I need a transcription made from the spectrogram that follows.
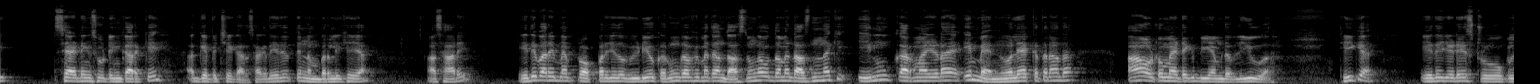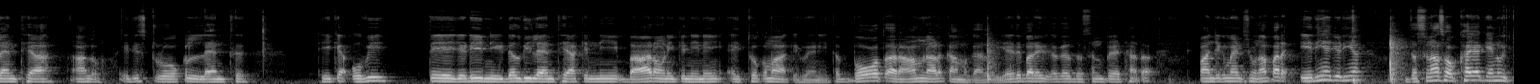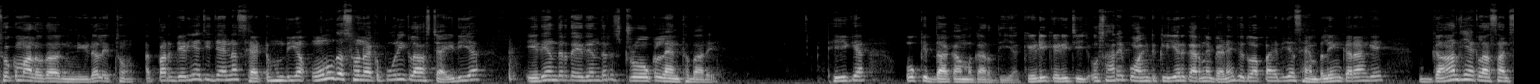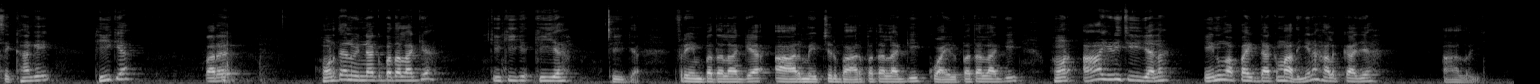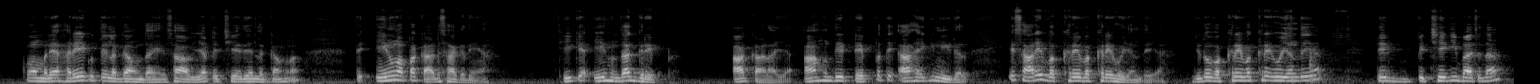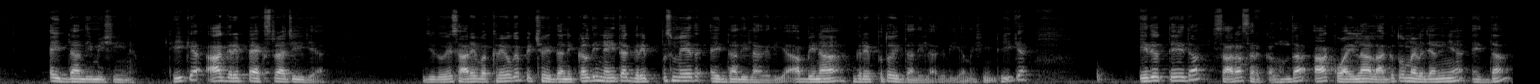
ਸੈਟਿੰਗ ਸ਼ੂਟਿੰਗ ਕਰਕੇ ਅੱਗੇ ਪਿੱਛੇ ਕਰ ਸਕਦੇ ਇਹਦੇ ਉੱਤੇ ਨੰਬਰ ਲਿਖੇ ਆ ਆ ਸਾਰੇ। ਇਹਦੇ ਬਾਰੇ ਮੈਂ ਪ੍ਰੋਪਰ ਜਦੋਂ ਵੀਡੀਓ ਕਰੂੰਗਾ, ਫਿਰ ਮੈਂ ਤੁਹਾਨੂੰ ਦੱਸ ਦੂੰਗਾ ਉਦਾਂ ਮੈਂ ਦੱਸ ਦਿੰਦਾ ਕਿ ਇਹਨੂੰ ਕਰਨਾ ਜਿਹੜਾ ਹੈ, ਇਹ ਮੈਨੂਅਲ ਹੈ ਇੱਕ ਤਰ੍ਹਾਂ ਦਾ। ਆ ਆਟੋਮੈਟਿਕ BMW ਆ, ਠੀਕ ਹੈ? ਇਹਦੇ ਜਿਹੜੇ ਸਟ੍ਰੋਕ ਲੈਂਥ ਆ ਆ ਲਓ, ਇਹਦੀ ਸਟ੍ਰੋਕ ਲੈਂਥ ਠੀਕ ਹੈ? ਉਹ ਵੀ ਤੇ ਜਿਹੜੀ ਨੀਡਲ ਦੀ ਲੈਂਥ ਆ, ਕਿੰਨੀ ਬਾਹਰ ਆਉਣੀ, ਕਿੰਨੀ ਨਹੀਂ, ਇੱਥੋਂ ਘੁਮਾ ਕੇ ਹੋਣੀ। ਤਾਂ ਬਹੁਤ ਆਰਾਮ ਨਾਲ ਕੰਮ ਕਰਦੀ ਹੈ ਇਹਦੇ ਬਾਰੇ ਅਗਰ ਦੱਸਣ ਬੈਠਾ ਤਾਂ 5 ਮਿੰਟ 'ਚ ਹੋਣਾ, ਪਰ ਇਹਦੀਆਂ ਜਿਹੜੀਆਂ ਦੱਸਣਾ ਸੌਖਾ ਹੈ ਕਿ ਇਹਨੂੰ ਇੱਥੋਂ ਘੁਮਾ ਲਓ ਤਾਂ ਨੀਡਲ ਇੱਥੋਂ, ਪਰ ਜਿਹੜੀਆਂ ਚੀਜ਼ਾਂ ਇਹਨਾਂ ਸੈੱਟ ਹੁੰਦੀਆਂ, ਉਹਨੂੰ ਦੱਸਣ ਨੂੰ ਇੱਕ ਪੂਰੀ ਕਲਾਸ ਚਾਹੀਦੀ ਆ, ਇਹਦੇ ਅੰਦਰ ਤੇ ਇਹਦੇ ਅੰਦਰ ਸਟ੍ਰੋਕ ਲੈਂਥ ਬਾਰੇ। ਠੀਕ ਆ? ਉਹ ਕਿੱਦਾਂ ਕੰਮ ਕਰਦੀ ਆ? ਕਿਹੜੀ ਕਿਹੜੀ ਚੀਜ਼? ਉਹ ਸਾਰੇ ਪੁਆਇੰਟ ਕਲੀਅਰ ਕਰਨੇ ਪੈਣੇ, ਜਦੋਂ ਆਪਾਂ ਇਹਦੀ ਅਸੈਂਬਲਿੰਗ ਕਰਾਂਗੇ ਗਾਂ ਦੀਆਂ ਕਲਾਸਾਂ 'ਚ ਸਿੱਖਾਂਗੇ। ਠੀਕ ਆ? ਪਰ ਹੁਣ ਤੁਹਾਨੂੰ ਇੰਨਾ ਕੁ ਪਤਾ ਲੱਗ ਗਿਆ? ਕੀ ਕੀ ਕੀ ਆ? ਠੀਕ ਆ। ਫਰੇਮ ਪਤਾ ਲੱਗ ਗਿਆ ਆਰਮੇਚਰ ਬਾਰ ਪਤਾ ਲੱਗ ਗਈ ਕੁਆਇਲ ਪਤਾ ਲੱਗ ਗਈ। ਹੁਣ ਆਹ ਜਿਹੜੀ ਚੀਜ਼ ਆ ਨਾ, ਇਹਨੂੰ ਆਪਾਂ ਇਦਾਂ ਘੁਮਾ ਦਈਏ ਨਾ, ਹਲਕਾ ਜਿਹਾ। ਆ ਲਓ ਜੀ, ਘੁੰਮ ਲਿਆ। ਹਰੇਕ ਉੱਤੇ ਲੱਗਾ ਹੁੰਦਾ ਇਹ ਹਿਸਾਬ ਜਿਹਾ, ਪਿੱਛੇ ਇਹਦੇ ਲੱਗਾ ਹੋਣਾ। ਤੇ ਇਹਨੂੰ ਆਪਾਂ ਕੱਢ ਸਕਦੇ ਆ ਠੀਕ ਹੈ, ਇਹ ਹੁੰਦਾ ਗ੍ਰਿਪ। ਆ ਕਾਲਾ ਜਿਹਾ। ਆ ਹੁੰਦੀ ਟਿਪ ਤੇ ਆ ਹੈਗੀ ਨੀਡਲ। ਇਹ ਸਾਰੇ ਵੱਖਰੇ ਵੱਖਰੇ ਹੋ ਜਾਂਦੇ ਆ। ਜਦੋਂ ਵੱਖਰੇ ਵੱਖਰੇ ਹੋ ਜਾਂਦੇ ਆ, ਤੇ ਪਿੱਛੇ ਕੀ ਬਚਦਾ? ਐਦਾਂ ਦੀ ਮਸ਼ੀਨ। ਠੀਕ ਹੈ ਆ ਗ੍ਰਿਪ ਐਕਸਟਰਾ ਚੀਜ਼ ਆ। ਜਦੋਂ ਇਹ ਸਾਰੇ ਵੱਖਰੇ ਹੋ ਗਏ, ਪਿੱਛੋਂ ਇਦਾਂ ਨਿਕਲਦੀ, ਨਹੀਂ ਤਾਂ ਗ੍ਰਿਪ ਸਮੇਤ ਇਦਾਂ ਦੀ ਲੱਗਦੀ ਆ। ਆ ਬਿਨਾ ਗ੍ਰਿਪ ਤੋਂ ਇਦਾਂ ਦੀ ਲੱਗਦੀ ਆ ਮਸ਼ੀਨ, ਠੀਕ ਹੈ? ਇਹਦੇ ਉੱਤੇ ਇਹਦਾ ਸਾਰਾ ਸਰਕਲ ਹੁੰਦਾ ਆ ਕੁਆਇਲਾਂ ਅਲੱਗ ਤੋਂ ਮਿਲ ਜਾਂਦੀਆਂ ਇਦਾਂ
